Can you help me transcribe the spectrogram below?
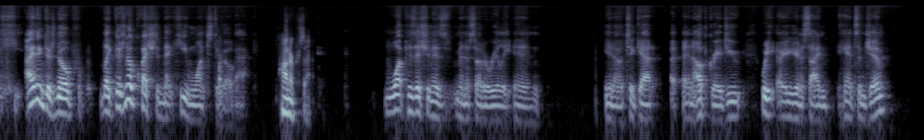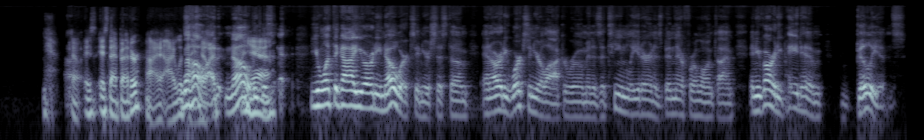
he, I think there's no like there's no question that he wants to go back. 100%. What position is Minnesota really in, you know, to get a, an upgrade? Do you what, are you going to sign handsome Jim? Yeah. Uh, no, is is that better? I I would no, no. I no yeah. because you want the guy you already know works in your system and already works in your locker room and is a team leader and has been there for a long time and you've already paid him billions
